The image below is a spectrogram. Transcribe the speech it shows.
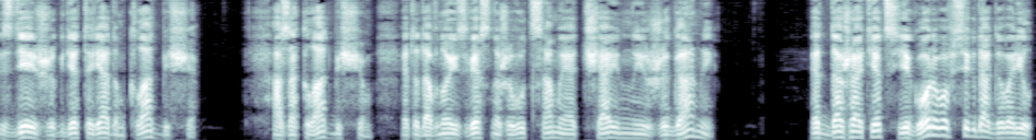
Здесь же, где-то рядом кладбище. А за кладбищем, это давно известно, живут самые отчаянные жиганы. Это даже отец Егорова всегда говорил,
